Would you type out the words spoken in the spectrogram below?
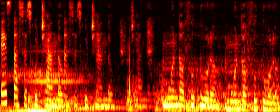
Estás escuchando, estás escuchando, escuchando. Mundo futuro, mundo futuro.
